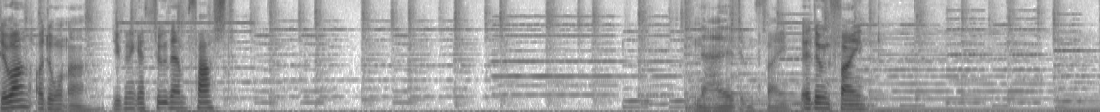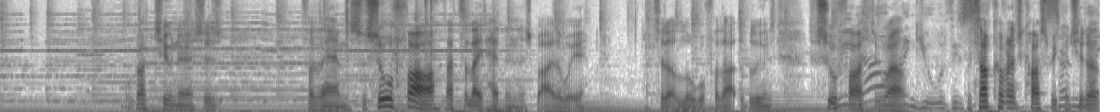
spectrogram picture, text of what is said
Do I or don't I? You're gonna get through them fast? Nah, they're doing fine. They're doing fine. We've got two nurses for them. So, so far, that's the lightheadedness, by the way. That's a little logo for that, the balloons. So, far, it's doing well. bring you with this It's not covering its costs. We consider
